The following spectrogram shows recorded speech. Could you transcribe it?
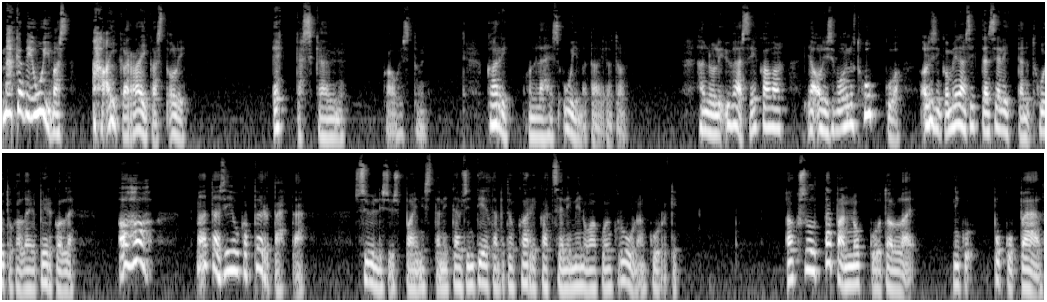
Mä kävin uimas. Aika raikast oli. Ekkäs käynyt, kauhistuin. Kari on lähes uimataidoton. Hän oli yhä sekava ja olisi voinut hukkua. Olisinko minä sitten selittänyt Huitukalle ja Pirkolle, oho, mä taisin hiukan pörpähtää. Syyllisyyspainistani täysin tietämätön Kari katseli minua kuin kruunan kurki. Onko sulla tapan nukkuu tollain, niin kuin puku päällä?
